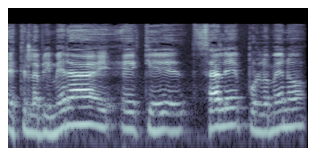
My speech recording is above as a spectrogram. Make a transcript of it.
esta es la primera eh, eh, que sale por lo menos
